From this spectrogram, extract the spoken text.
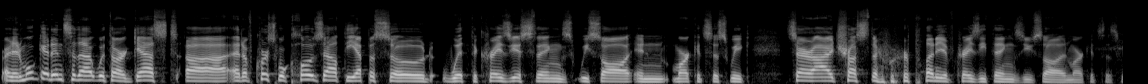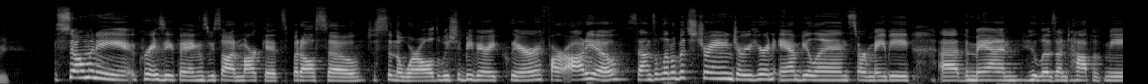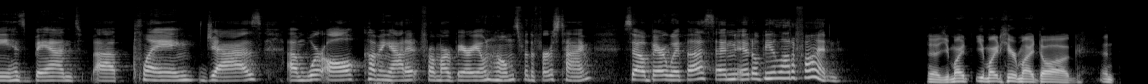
Right, and we'll get into that with our guest. Uh, and of course, we'll close out the episode with the craziest things we saw in markets this week. Sarah, I trust there were plenty of crazy things you saw in markets this week so many crazy things we saw in markets, but also just in the world. We should be very clear. If our audio sounds a little bit strange, or you hear an ambulance, or maybe uh, the man who lives on top of me, his band uh, playing jazz, um, we're all coming at it from our very own homes for the first time. So bear with us, and it'll be a lot of fun. Yeah, you might you might hear my dog and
